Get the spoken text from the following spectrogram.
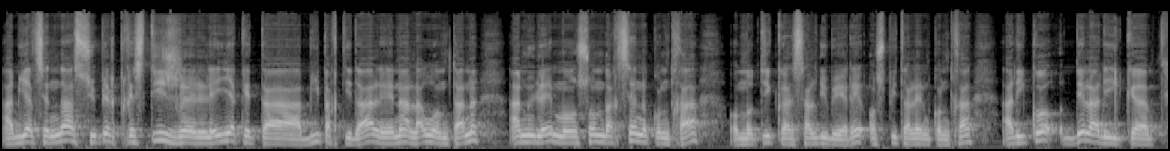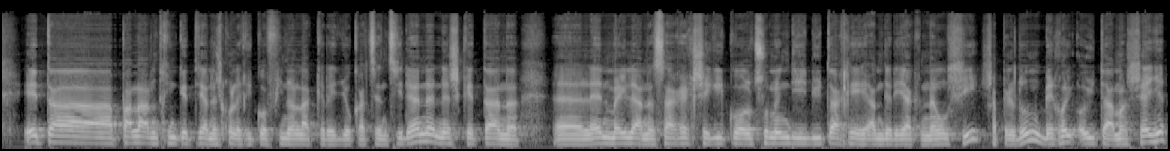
abiatzen da superprestiz lehiak eta bi partida, lehena lau hontan, amule monzondarzen kontra, ondotik saldu bere, hospitalen kontra, hariko delarik. Eta palan trinketean eskolegiko finalak ere jokatzen ziren, nesketan eh, lehen mailan zarek segiko olzomendi dutarre handereak nausi, chapeldun, berroi oita amasei, sei,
